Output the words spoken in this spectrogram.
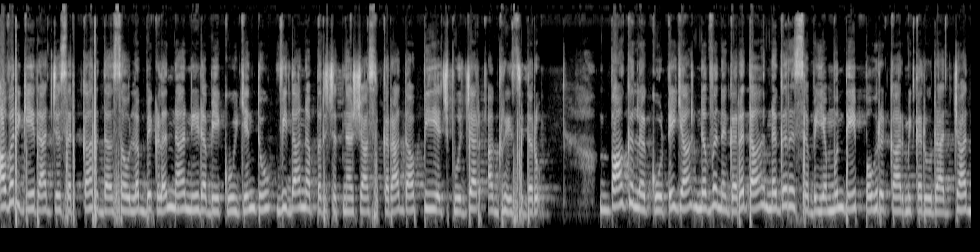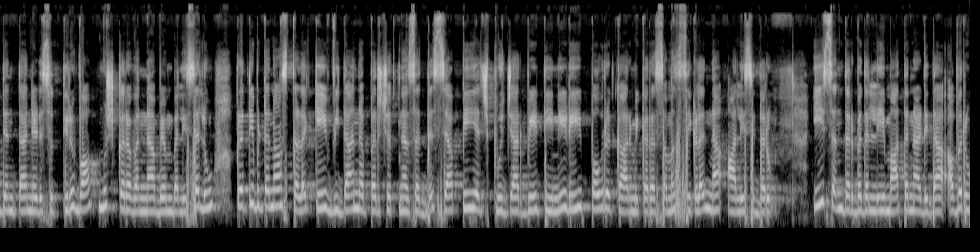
ಅವರಿಗೆ ರಾಜ್ಯ ಸರ್ಕಾರದ ಸೌಲಭ್ಯಗಳನ್ನು ನೀಡಬೇಕು ಎಂದು ವಿಧಾನ ಪರಿಷತ್ನ ಶಾಸಕರಾದ ಪಿಎಚ್ ಪೂಜಾರ್ ಆಗ್ರಹಿಸಿದರು. ಬಾಗಲಕೋಟೆಯ ನವನಗರದ ನಗರಸಭೆಯ ಮುಂದೆ ಪೌರಕಾರ್ಮಿಕರು ರಾಜ್ಯಾದ್ಯಂತ ನಡೆಸುತ್ತಿರುವ ಮುಷ್ಕರವನ್ನು ಬೆಂಬಲಿಸಲು ಪ್ರತಿಭಟನಾ ಸ್ಥಳಕ್ಕೆ ವಿಧಾನ ಪರಿಷತ್ನ ಸದಸ್ಯ ಪಿಎಚ್ ಪೂಜಾರ್ ಭೇಟಿ ನೀಡಿ ಪೌರ ಕಾರ್ಮಿಕರ ಸಮಸ್ಯೆಗಳನ್ನು ಆಲಿಸಿದರು. ಈ ಸಂದರ್ಭದಲ್ಲಿ ಮಾತನಾಡಿದ ಅವರು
